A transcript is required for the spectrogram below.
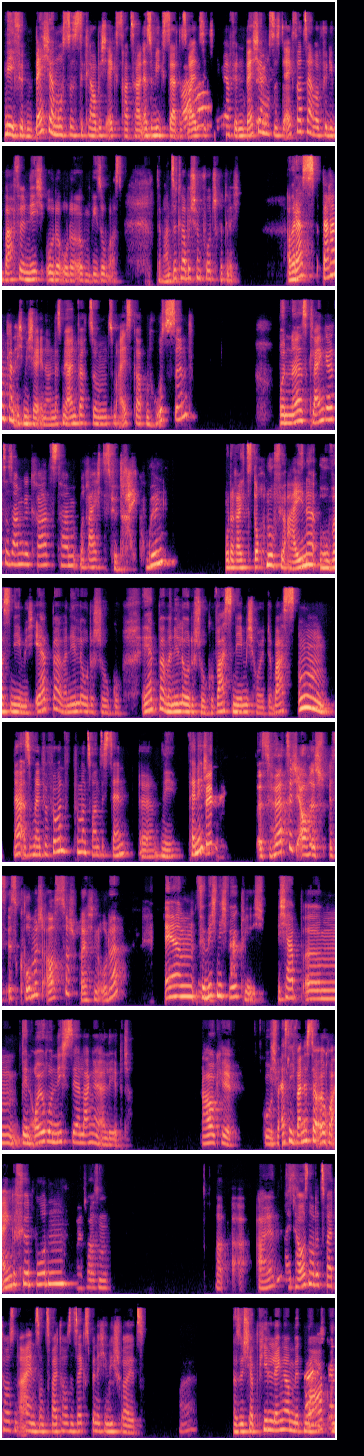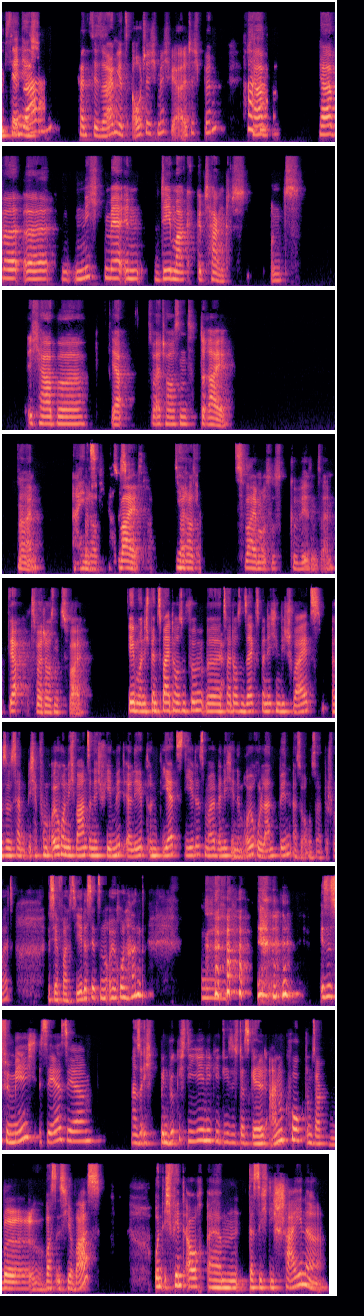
nee, für den Becher musstest du, glaube ich, extra zahlen. Also wie gesagt, das ah. war jetzt nicht mehr. Für den Becher musstest du extra zahlen, aber für die Waffel nicht oder, oder irgendwie sowas. Da waren sie, glaube ich, schon fortschrittlich. Aber das, daran kann ich mich erinnern, dass wir einfach zum, zum Eisgarten Huss sind und ne, das Kleingeld zusammengekratzt haben. Reicht es für drei Kugeln? Oder reicht es doch nur für eine? Oh, was nehme ich? Erdbeer, Vanille oder Schoko? Erdbeer, Vanille oder Schoko? Was nehme ich heute? Was? Mm. Ja, also mein für 25 Cent, äh, nee, Pfennig. Es hört sich auch, es, es ist komisch auszusprechen, oder? Ähm, für mich nicht wirklich. Ich habe ähm, den Euro nicht sehr lange erlebt. Ah, okay. Gut. Ich weiß nicht, wann ist der Euro eingeführt worden? 2000. 2000 oder 2001 und 2006 bin ich in die Schweiz. Also ich habe viel länger mit Mark und Pfennig. Kannst dir sagen, jetzt oute ich mich, wie alt ich bin. Ich habe, ich habe äh, nicht mehr in D-Mark getankt und ich habe, ja, 2003. Nein. 2002. 2002 ja. muss es gewesen sein. Ja, 2002. Eben, und ich bin 2005, äh, 2006 bin ich in die Schweiz. Also hab, ich habe vom Euro nicht wahnsinnig viel miterlebt. Und jetzt jedes Mal, wenn ich in einem Euroland bin, also außerhalb der Schweiz, ist ja fast jedes jetzt ein Euroland, ist es für mich sehr, sehr, also ich bin wirklich diejenige, die sich das Geld anguckt und sagt, was ist hier was? Und ich finde auch, ähm, dass sich die Scheine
